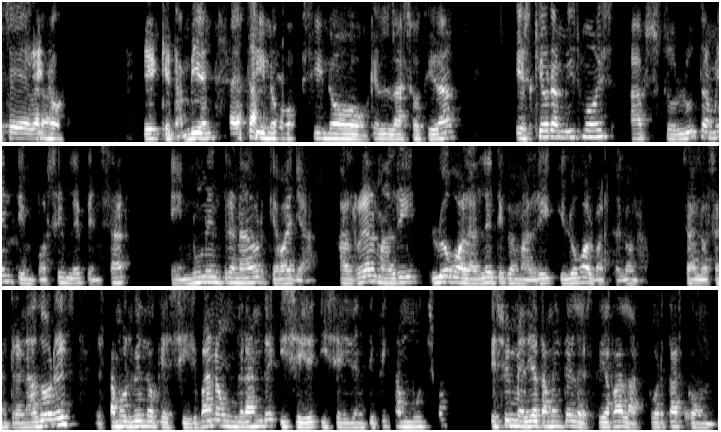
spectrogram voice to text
sino, eh, que también, sino, sino que la sociedad es que ahora mismo es absolutamente imposible pensar en un entrenador que vaya al Real Madrid, luego al Atlético de Madrid y luego al Barcelona. O sea, los entrenadores estamos viendo que si van a un grande y, y se identifican mucho, eso inmediatamente les cierra las puertas con,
